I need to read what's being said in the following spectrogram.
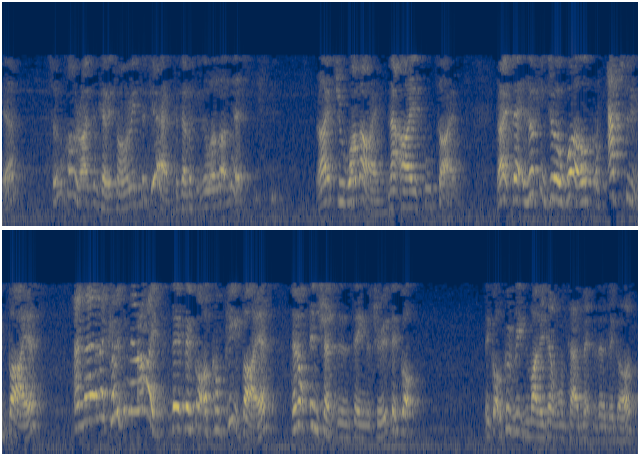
Yeah? So Muhammad writes in Kovetz Mammon, he says, yeah, because they're looking at the world like this. Right? Through one eye. And that eye is called science. Right? They're looking to a world of absolute bias, and they're, they're closing their eyes. They, they've got a complete bias. They're not interested in seeing the truth. They've got, they've got a good reason why they don't want to admit that there's a God.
